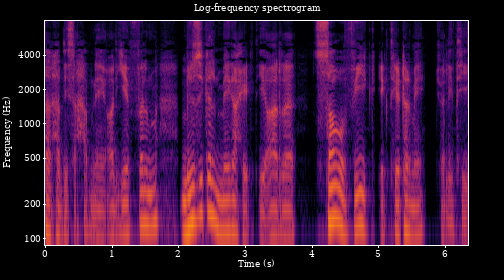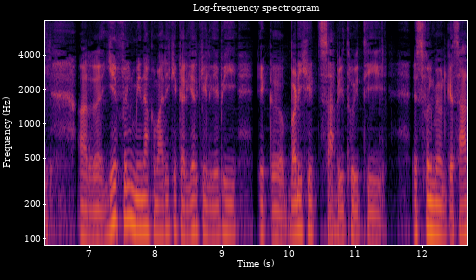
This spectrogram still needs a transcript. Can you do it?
सरहदी साहब ने। और ये फ़िल्म म्यूजिकल मेगा हिट थी और सौ वीक एक थिएटर में चली थी। और ये फ़िल्म मीना कुमारी के करियर के लिए भी एक बड़ी हिट साबित हुई थी। इस फ़िल्म में उनके साथ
